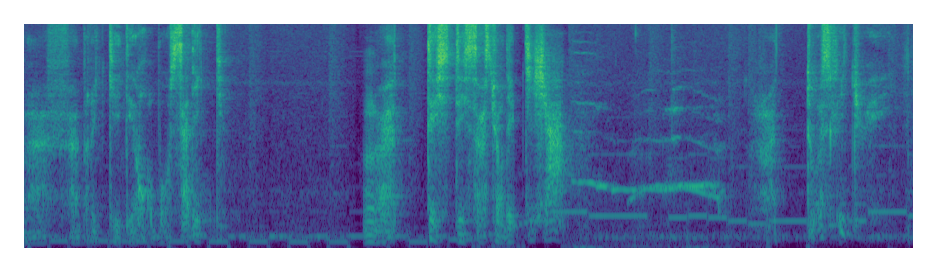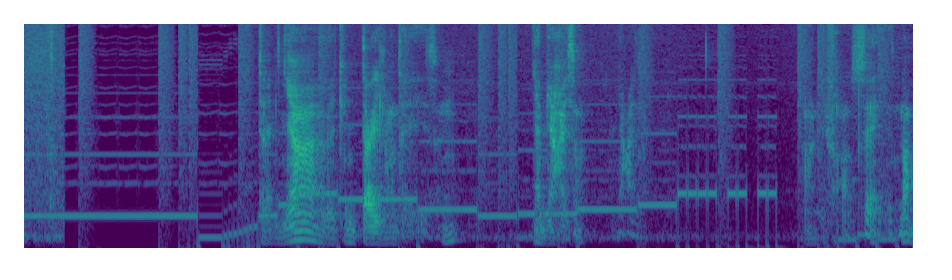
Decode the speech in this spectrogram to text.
va fabriquer des robots sadiques. On va tester ça sur des petits chats. On va tous les tuer. Italien avec une Thaïlandaise. hein. Il a bien raison. Les Françaises, non.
